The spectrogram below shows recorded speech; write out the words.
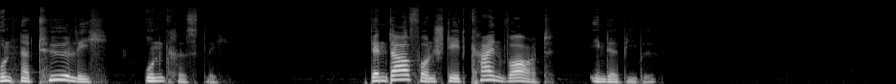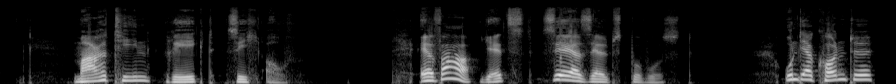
und natürlich unchristlich. Denn davon steht kein Wort in der Bibel. Martin regt sich auf. Er war jetzt sehr selbstbewusst. Und er konnte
